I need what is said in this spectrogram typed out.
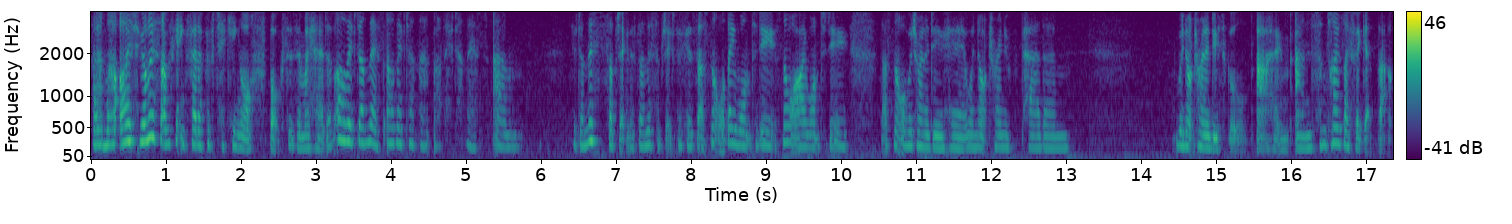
Um, I, to be honest, I was getting fed up of ticking off boxes in my head of, oh, they've done this, oh, they've done that, oh, they've done this. They've done this subject, they've done this subject, because that's not what they want to do. It's not what I want to do. That's not what we're trying to do here. We're not trying to prepare them. We're not trying to do school at home. And sometimes I forget that.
